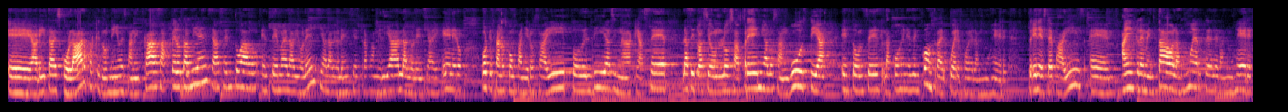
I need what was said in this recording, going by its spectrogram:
eh, ahorita escolar porque los niños están en casa, pero también se ha acentuado el tema de la violencia, la violencia intrafamiliar, la violencia de género, porque están los compañeros ahí todo el día sin nada que hacer, la situación los apremia, los angustia, entonces la cogen es en contra del cuerpo de las mujeres. En este país eh, ha incrementado las muertes de las mujeres,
